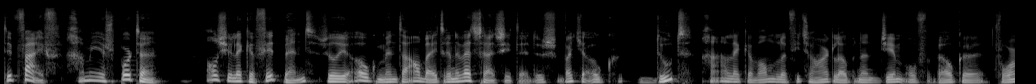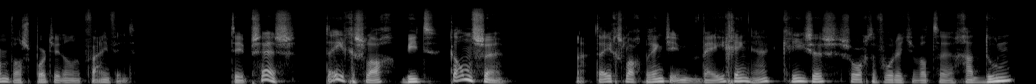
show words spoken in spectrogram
Tip 5. Ga meer sporten. Als je lekker fit bent, zul je ook mentaal beter in de wedstrijd zitten. Dus wat je ook doet, ga lekker wandelen, fietsen, hardlopen naar de gym of welke vorm van sport je dan ook fijn vindt. Tip 6. Tegenslag biedt kansen. Nou, tegenslag brengt je in beweging. Hè? Crisis zorgt ervoor dat je wat uh, gaat doen.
